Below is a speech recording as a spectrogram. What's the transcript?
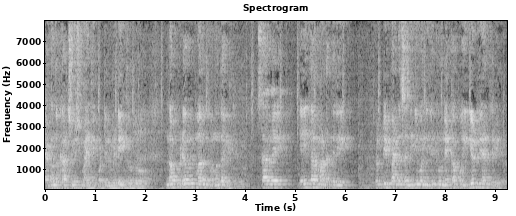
ಯಾಕಂದ್ರೆ ಖರ್ಚು ವಿಷಯ ಮಾಹಿತಿ ಕೊಟ್ಟಿಲ್ಲ ಮೀಟಿಂಗ್ ತೆಗೆದ್ರು ನಾವು ಪಿಡಿಯವ್ರಿಗೆ ಮೊದಲು ಗಮನದಾಗ ಇಟ್ಟಿದ್ವಿ ಈ ಥರ ಮಾಡತ್ತೀರಿ ಫಿಫ್ಟಿ ಫೈನಾನ್ಸ್ ನಿಧಿ ಒಂದು ನಿಧಿ ಟು ಲೆಕ್ಕಪ್ಪ ಇಗಿಡ್ರಿ ಅಂತ ಹೇಳಿದ್ರು.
